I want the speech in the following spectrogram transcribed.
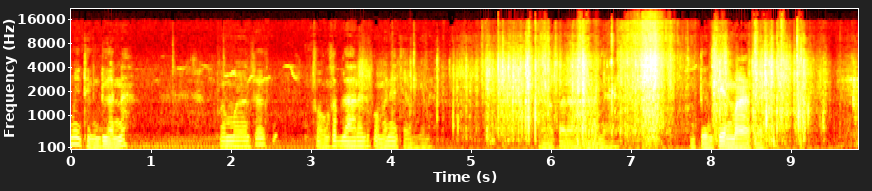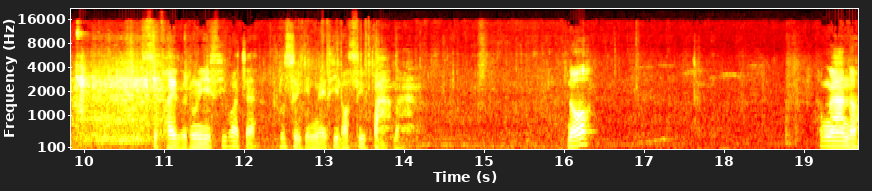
ไม่ถึงเดือนนะ ประมาณสักสองสัปดาห์อะไรที่ผมไม่แน่ใจเหมือนกันนะแล้วก็ได้อาหารนะฮะผมตื่นเต้นมากเลยสุดท้ายเดี๋ยวนี้สิว่าจะรู้สึกยังไงที่เราซื้อป่ามา เนาะทำงานเหรอ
